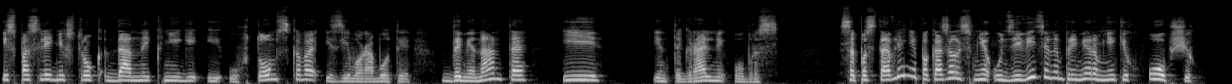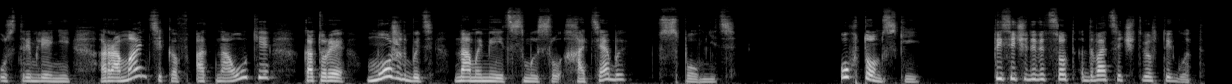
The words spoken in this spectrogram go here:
из последних строк данной книги и Ухтомского из его работы «Доминанта» и «Интегральный образ». Сопоставление показалось мне удивительным примером неких общих устремлений романтиков от науки, которые, может быть, нам имеет смысл хотя бы вспомнить. Ухтомский, 1924 год.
